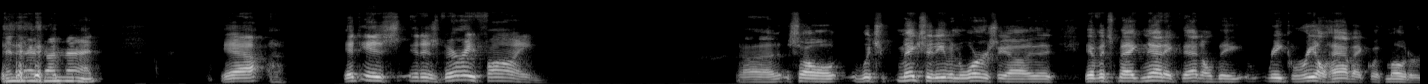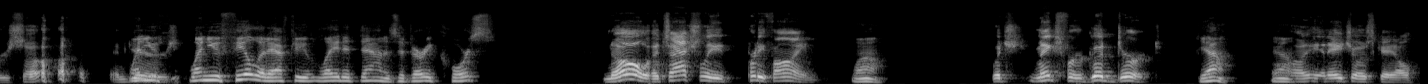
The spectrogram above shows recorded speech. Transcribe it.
Been there, done that. yeah. It is it is very fine. Uh, so, which makes it even worse. You know, if it's magnetic, that'll be wreak real havoc with motors. So, and when gears. you when you feel it after you've laid it down, is it very coarse? No, it's actually pretty fine. Wow. Which makes for good dirt. Yeah, yeah. Uh, in HO scale.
